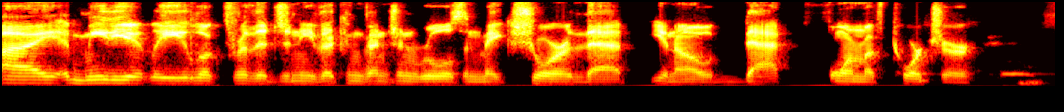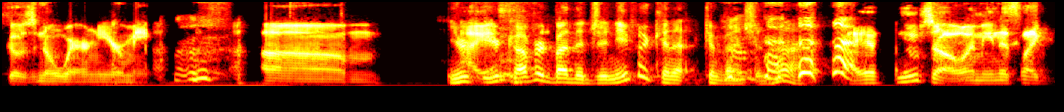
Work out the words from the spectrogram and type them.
I immediately look for the Geneva Convention rules and make sure that you know that form of torture goes nowhere near me. Um, You're, you're covered by the Geneva Con- Convention, huh? I assume so. I mean, it's like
